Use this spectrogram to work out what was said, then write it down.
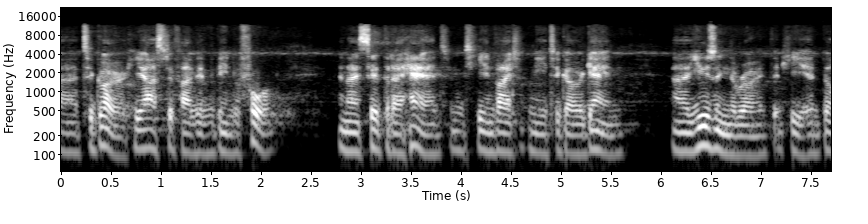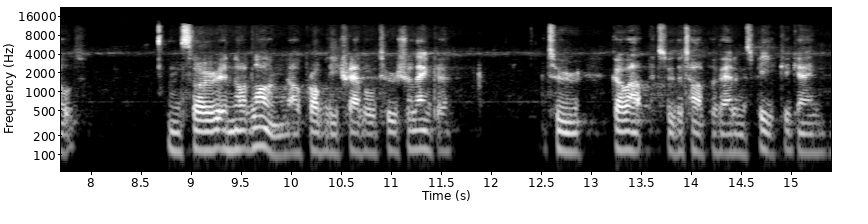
uh, to go. He asked if I've ever been before, and I said that I had, and he invited me to go again uh, using the road that he had built. And so, in not long, I'll probably travel to Sri Lanka to go up to the top of Adam's Peak again.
